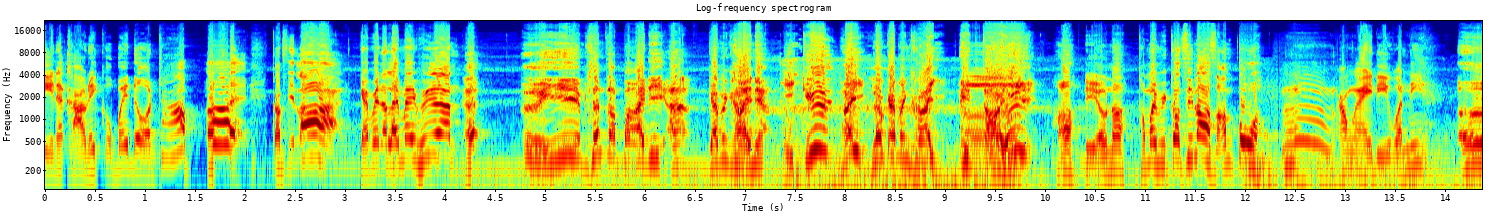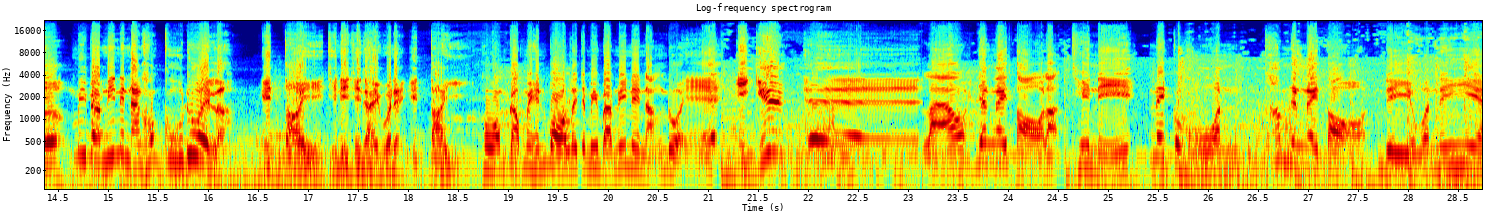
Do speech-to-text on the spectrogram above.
ดีนะคราวนี้กูไม่โดนทับ เอ้ยกัปติล่า แกเป็นอะไรไหมเพื่อน เอ๊ะเอ้ยฉันสบายดีอะแกเป็นใครเนี่ย อีกคือเฮ้ยแล้วแกเป็นใครอีต่อยฮะเดี๋ยวนะทำไมมีก็อดซิลล่าสามตัว อืมเอาไงดีวันนี้ เออ มีแบบนี้ในหนังของกูด้วยเหรออีไตที่นี่ที่ไหนวะเนี่ยอีไตพวกำกับไม่เห็นบอกเลยจะมีแบบนี้ในหนังด้วยเอ๊ะอีกคือเออแล้วยังไงต่อล่ะที่นี้ในก็ควรทำยังไงต่อดีวะเนี่ย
